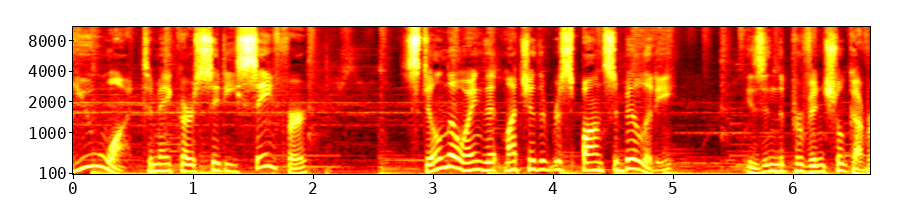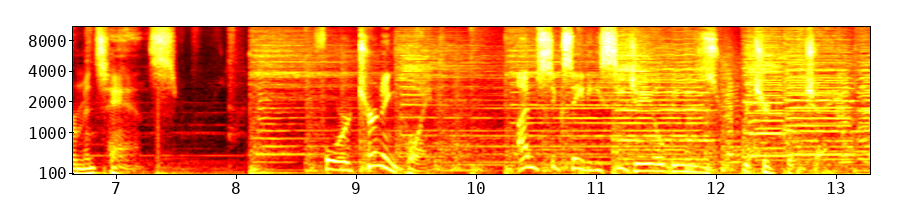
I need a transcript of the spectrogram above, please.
you want to make our city safer, still knowing that much of the responsibility is in the provincial government's hands. For Turning Point, I'm 680 CJOB's Richard Kupchak.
